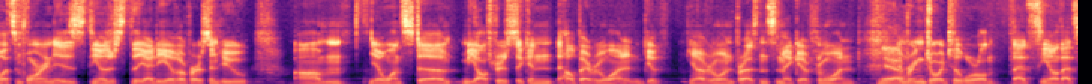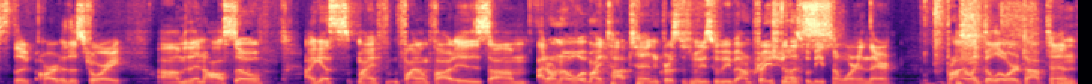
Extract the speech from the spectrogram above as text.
what's important is, you know, just the idea of a person who um you know wants to be altruistic and help everyone and give you know everyone presents and make everyone Yeah. and bring joy to the world. That's you know that's the heart of the story. Um, then also, I guess my f- final thought is um, I don't know what my top ten Christmas movies would be, but I'm pretty sure this would be somewhere in there. Probably like the lower top ten,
